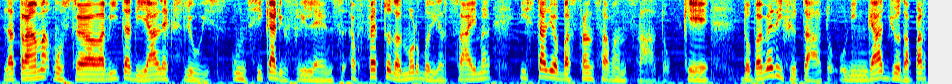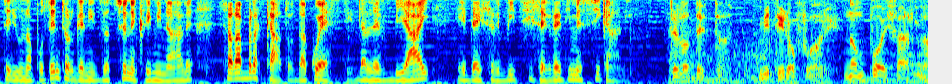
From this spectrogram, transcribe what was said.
La trama mostrerà la vita di Alex Lewis, un sicario freelance affetto dal morbo di Alzheimer in stadio abbastanza avanzato, che, dopo aver rifiutato un ingaggio da parte di una potente organizzazione criminale, sarà braccato da questi, dall'FBI e dai servizi segreti messicani. Te l'ho detto, mi tiro fuori. Non puoi farlo.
